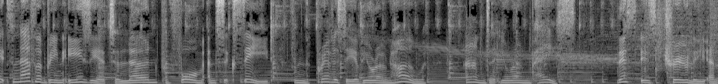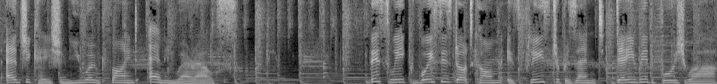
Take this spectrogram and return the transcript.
It's never been easier to learn, perform, and succeed from the privacy of your own home and at your own pace. This is truly an education you won't find anywhere else. This week, Voices.com is pleased to present David Bourgeois.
